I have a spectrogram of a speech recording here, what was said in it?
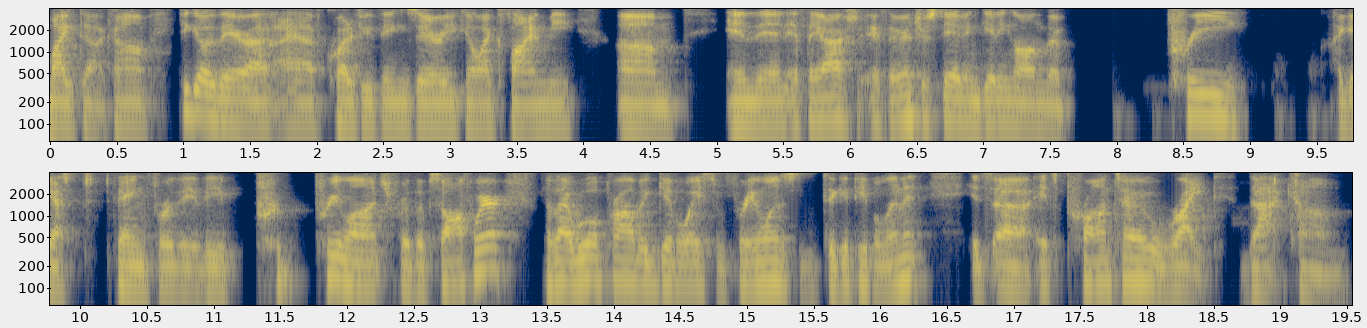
mike.com. If you go there, I, I, have quite a few things there. You can like find me. Um, and then if they are if they're interested in getting on the pre, I guess thing for the the pre-launch for the software, because I will probably give away some free ones to get people in it. It's uh it's prontowrite.com.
